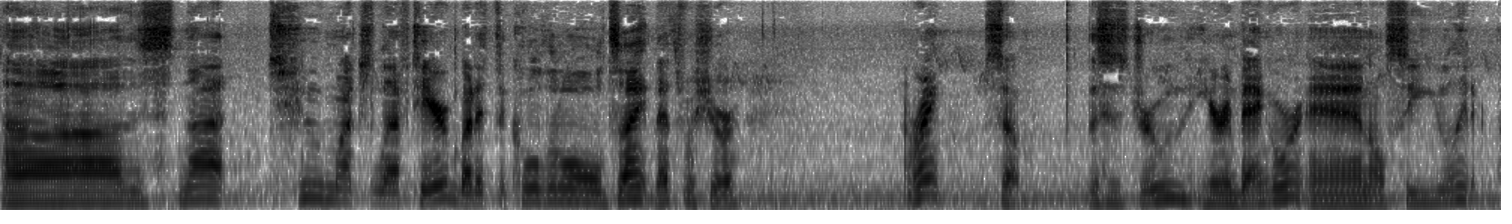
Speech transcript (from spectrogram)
Uh, there's not too much left here, but it's a cool little old site, that's for sure. All right, so this is Drew here in Bangor, and I'll see you later. Bye.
